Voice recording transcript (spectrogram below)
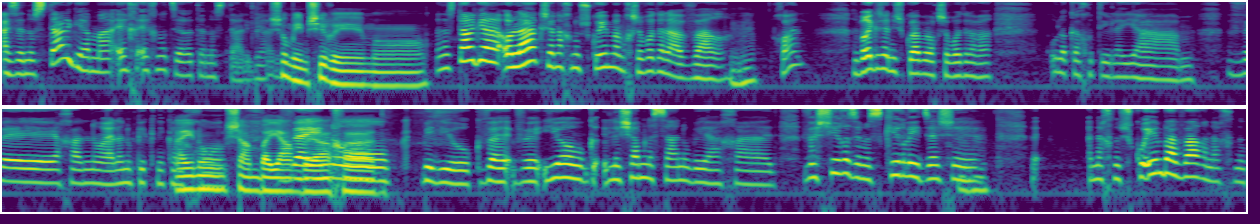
אז הנוסטלגיה, מה, איך, איך נוצרת הנוסטלגיה? שומעים שירים או... הנוסטלגיה עולה כשאנחנו שקועים במחשבות על העבר, mm-hmm. נכון? אז ברגע שאני שקועה במחשבות על העבר, הוא לקח אותי לים, ואכלנו, היה לנו פיקניק על החוף. היינו שם בים והיינו, ביחד. והיינו, בדיוק, ויואו, לשם נסענו ביחד. והשיר הזה מזכיר לי את זה ש... Mm-hmm. אנחנו שקועים בעבר, אנחנו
